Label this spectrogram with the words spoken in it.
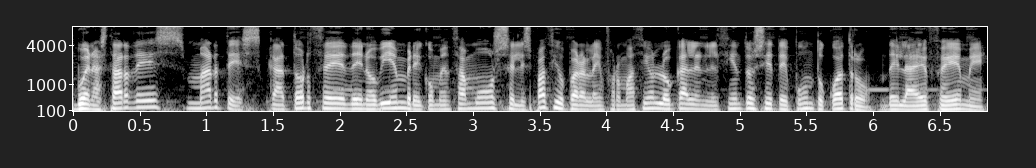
Buenas tardes, martes 14 de noviembre comenzamos el espacio para la información local en el 107.4 de la FM.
